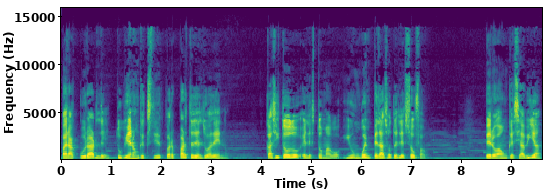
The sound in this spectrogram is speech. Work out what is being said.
Para curarle tuvieron que extirpar parte del duodeno, casi todo el estómago y un buen pedazo del esófago. Pero aunque se había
